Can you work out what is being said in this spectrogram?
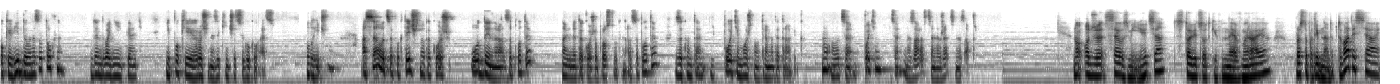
Поки відео не затухне, один-два дні, п'ять, і поки гроші не закінчаться Google Ads. Логічно. А SEO це фактично також один раз заплатив, навіть не також, а просто один раз заплатив за контент, і потім можна отримати трафік. Ну, але це потім, це не зараз, це не вже, це не завтра. Ну, отже, SEO змінюється, 100% не вмирає. Просто потрібно адаптуватися,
